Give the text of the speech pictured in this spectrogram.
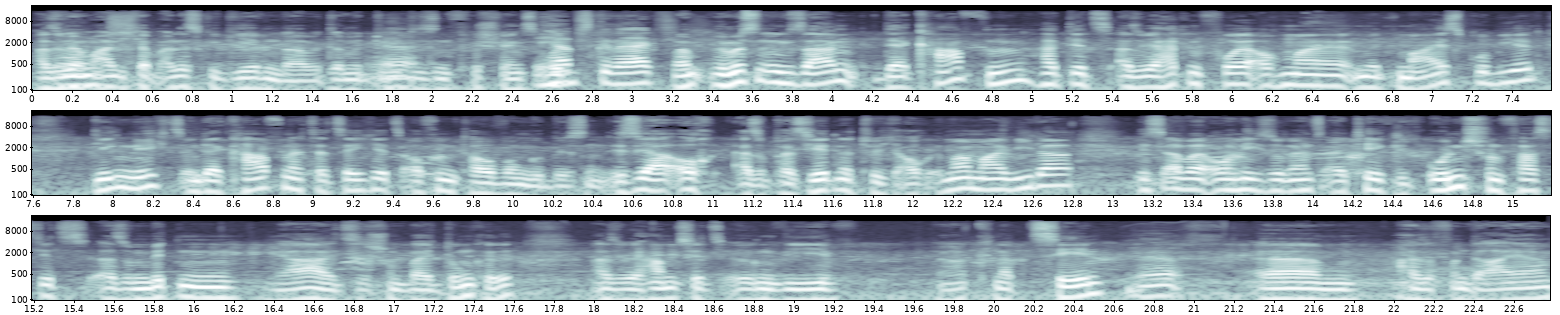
Also wir haben alles, ich habe alles gegeben, David, damit Ja. du diesen Fisch fängst. Ich Und- habe es gemerkt. Wir müssen übrigens sagen, der Karpfen hat jetzt, also wir hatten vorher auch mal mit Mais probiert, ging nichts und der Karpfen hat tatsächlich jetzt auf einen Tauwurm gebissen. Ist ja auch, also passiert natürlich auch immer mal wieder, ist aber auch nicht so ganz alltäglich und schon fast jetzt, also mitten, ja, es ist schon bald dunkel, also wir haben es jetzt irgendwie ja, knapp zehn, Ja. ähm, also von daher,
